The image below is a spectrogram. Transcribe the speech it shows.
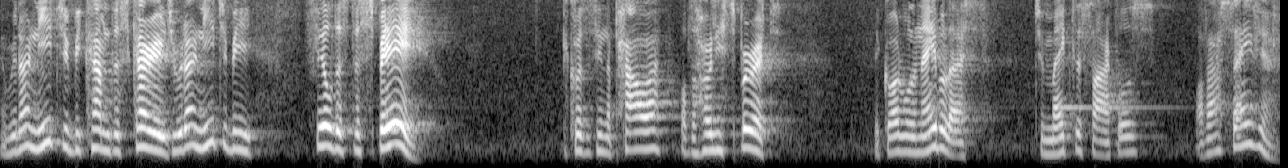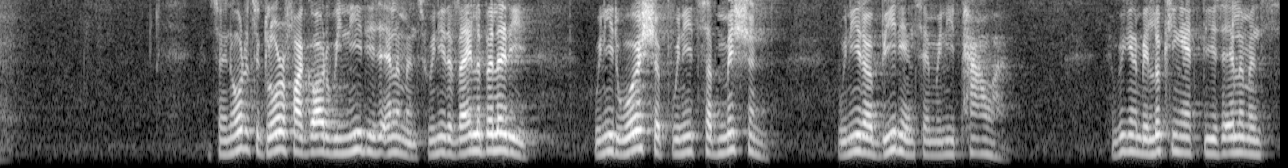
And we don't need to become discouraged. We don't need to be feel this despair because it's in the power of the Holy Spirit that God will enable us to make disciples of our Savior. So, in order to glorify God, we need these elements. We need availability, we need worship, we need submission, we need obedience, and we need power. We're going to be looking at these elements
